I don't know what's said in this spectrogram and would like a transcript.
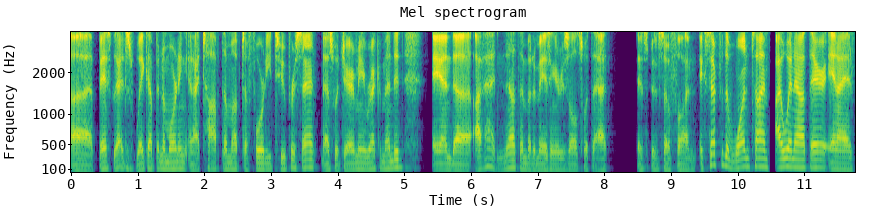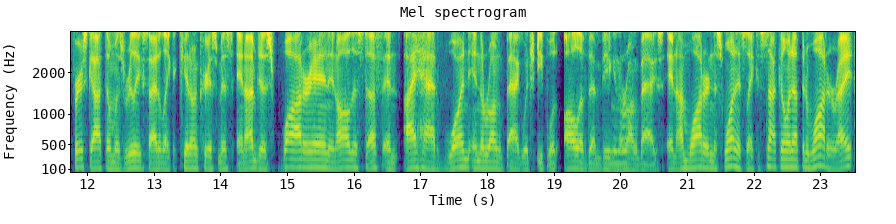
Uh, basically, I just wake up in the morning and I top them up to 42%. That's what Jeremy recommended. And uh, I've had nothing but amazing results with that. It's been so fun. Except for the one time I went out there and I had first got them, was really excited like a kid on Christmas, and I'm just watering and all this stuff. And I had one in the wrong bag, which equaled all of them being in the wrong bags. And I'm watering this one. It's like, it's not going up in water, right?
